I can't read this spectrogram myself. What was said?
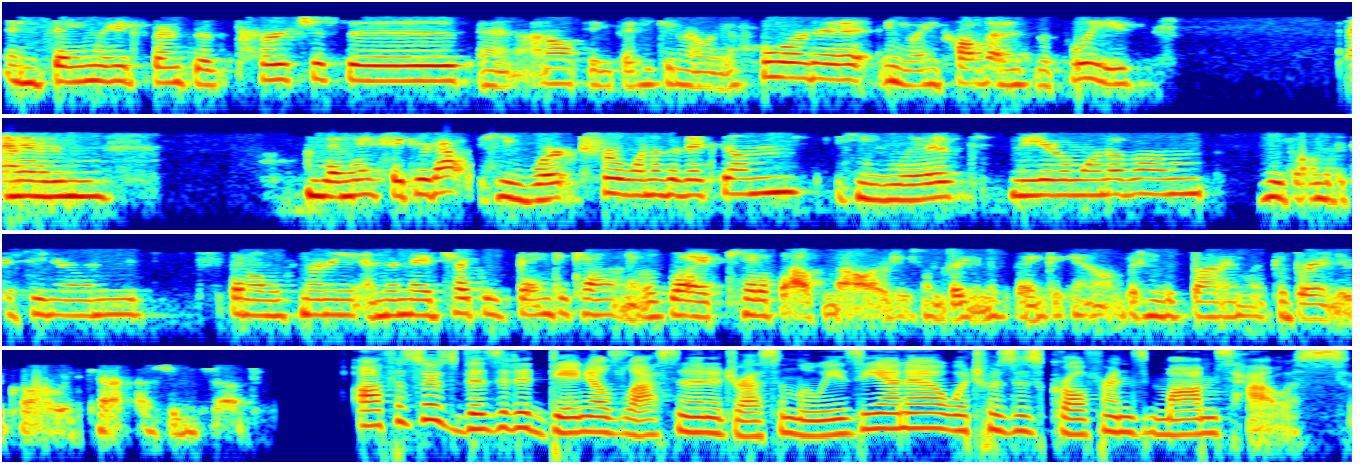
insanely expensive purchases, and I don't think that he can really afford it. Anyway, he called that into the police. And then they figured out he worked for one of the victims. He lived near one of them. He'd gone to the casino and he'd spent all this money. And then they checked his bank account, and it was like he had a thousand dollars or something in his bank account, but he was buying like a brand new car with cash and stuff. Officers visited Daniel's last known address in Louisiana, which was his girlfriend's mom's house.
